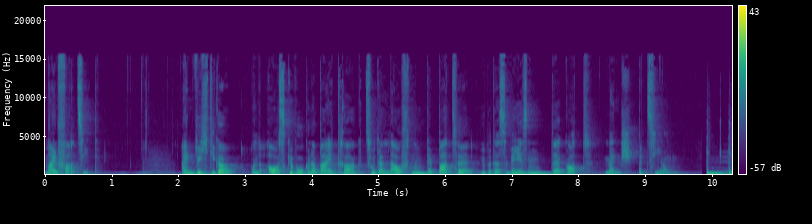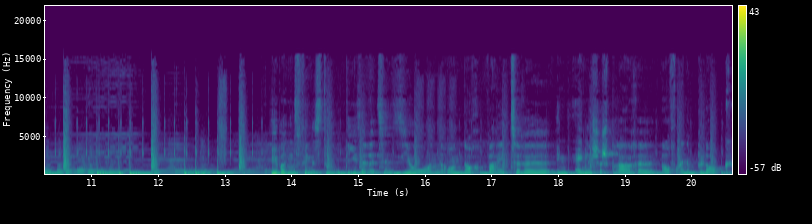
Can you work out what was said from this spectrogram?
Mein Fazit. Ein wichtiger und ausgewogener Beitrag zu der laufenden Debatte über das Wesen der Gott-Mensch-Beziehung. Übrigens findest du diese Rezension und noch weitere in englischer Sprache auf einem Blog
